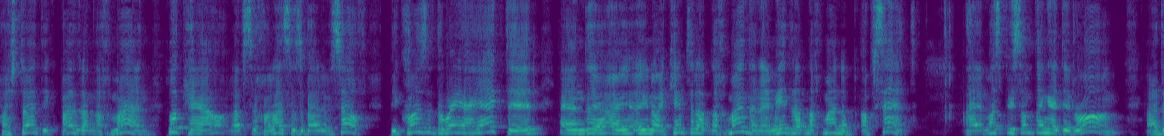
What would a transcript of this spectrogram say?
Nachman. Look how Rav Sechora says about himself. Because of the way I acted, and uh, I, you know, I came to Rav Nachman and I made Rav Nachman upset. It must be something I did wrong. If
